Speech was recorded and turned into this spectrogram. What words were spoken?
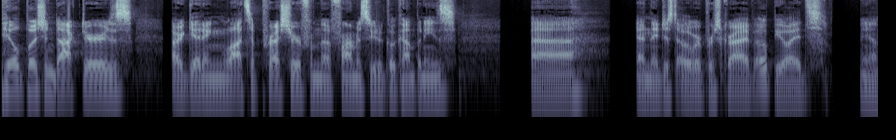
pill pushing doctors are getting lots of pressure from the pharmaceutical companies uh, and they just overprescribe opioids yeah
